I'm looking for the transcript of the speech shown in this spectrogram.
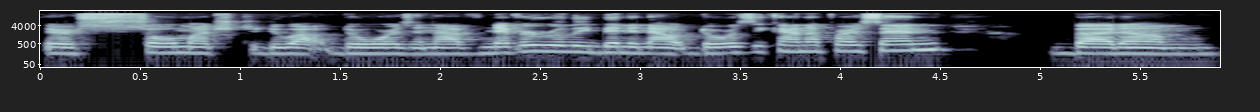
There's so much to do outdoors, and I've never really been an outdoorsy kind of person. But um,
